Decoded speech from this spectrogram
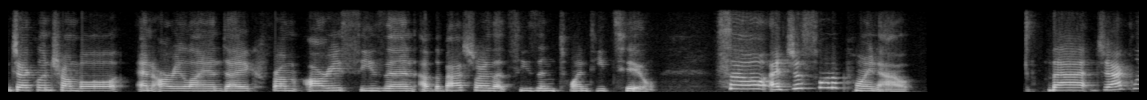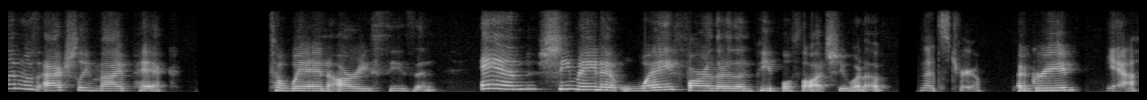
Jacqueline Trumbull and Arie Luyendyk from Arie's season of The Bachelor, that's season 22. So I just want to point out that Jacqueline was actually my pick to win Arie's season. And she made it way farther than people thought she would have. That's true. Agreed? Yeah.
